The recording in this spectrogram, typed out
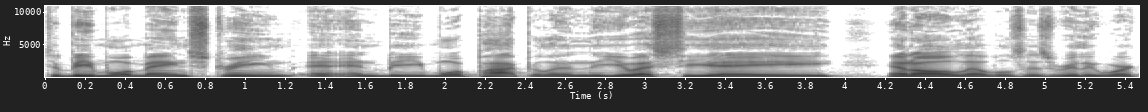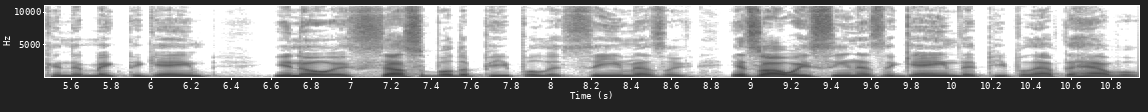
to be more mainstream and, and be more popular. And the USTA at all levels is really working to make the game, you know, accessible to people. It seem as a, it's always seen as a game that people have to have a,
